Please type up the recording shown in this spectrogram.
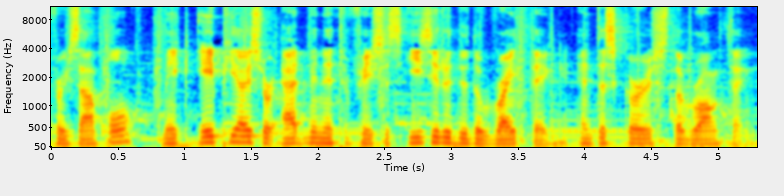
For example, make APIs or admin interfaces easy to do the right thing and discourage the wrong thing.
